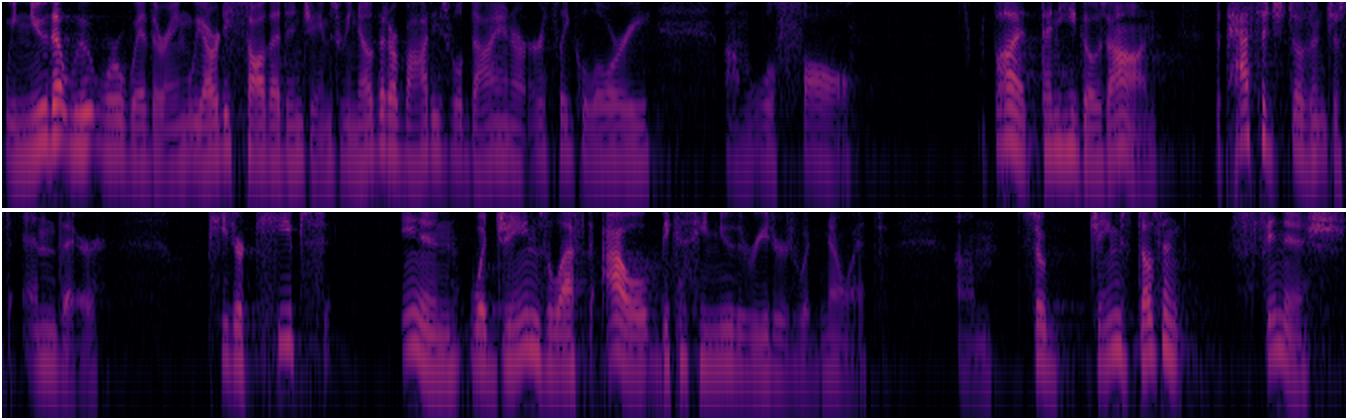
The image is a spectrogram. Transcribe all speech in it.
We knew that we were withering. We already saw that in James. We know that our bodies will die and our earthly glory um, will fall. But then he goes on. The passage doesn't just end there. Peter keeps in what James left out because he knew the readers would know it. Um, so James doesn't finish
